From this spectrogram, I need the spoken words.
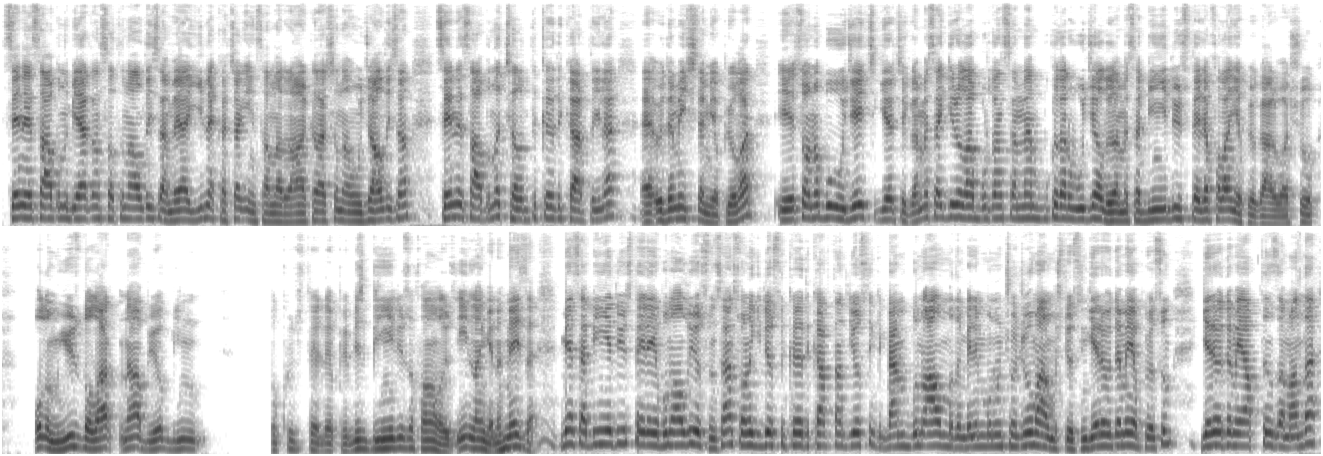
Senin hesabını bir yerden satın aldıysan veya yine kaçak insanlardan arkadaşlarından UC aldıysan senin hesabına çalıntı kredi kartıyla e, ödeme işlemi yapıyorlar. E, sonra bu UC'yi geri çekiyorlar. Mesela giriyorlar buradan senden bu kadar UC alıyorlar. Mesela 1700 TL falan yapıyor galiba şu. Oğlum 100 dolar ne yapıyor? 1000 900 TL yapıyor. Biz 1700'e falan alıyoruz. İyi lan gene. Neyse. Mesela 1700 TL'ye bunu alıyorsun. Sen sonra gidiyorsun kredi karttan diyorsun ki ben bunu almadım. Benim bunun çocuğum almış diyorsun. Geri ödeme yapıyorsun. Geri ödeme yaptığın zaman da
